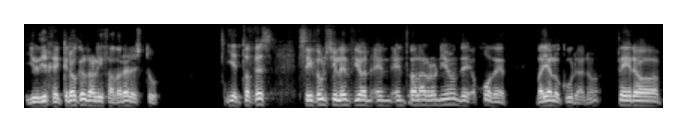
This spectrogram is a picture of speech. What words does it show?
Y yo le dije, creo que el realizador eres tú. Y entonces se hizo un silencio en, toda la reunión de, joder, vaya locura, ¿no? Pero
